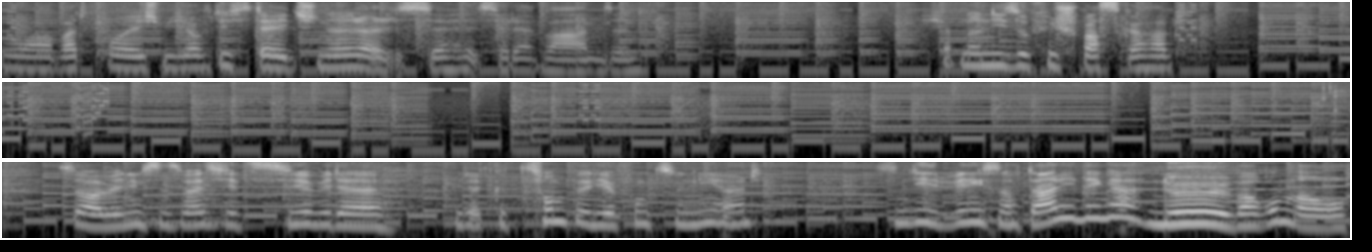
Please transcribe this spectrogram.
Boah, was freue ich mich auf die Stage, ne? Das ist ja, ist ja der Wahnsinn. Ich habe noch nie so viel Spaß gehabt. So, wenigstens weiß ich jetzt hier, wie, der, wie das Gezumpel hier funktioniert. Sind die wenigstens noch da, die Dinger? Nö, warum auch?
